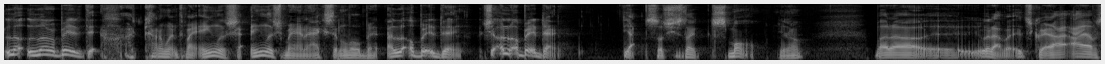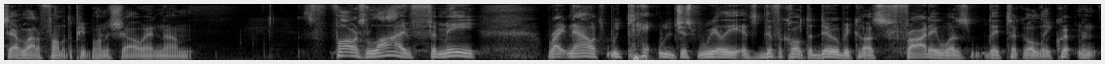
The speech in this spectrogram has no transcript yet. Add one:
a little bit. Of, I kind of went into my English Englishman accent a little bit. A little bit of ding. A little bit of ding. Yeah. So she's like small, you know. But uh, whatever. It's great. I, I, obviously have a lot of fun with the people on the show, and um, as far as live for me, right now we can't. We just really it's difficult to do because Friday was they took all the equipment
